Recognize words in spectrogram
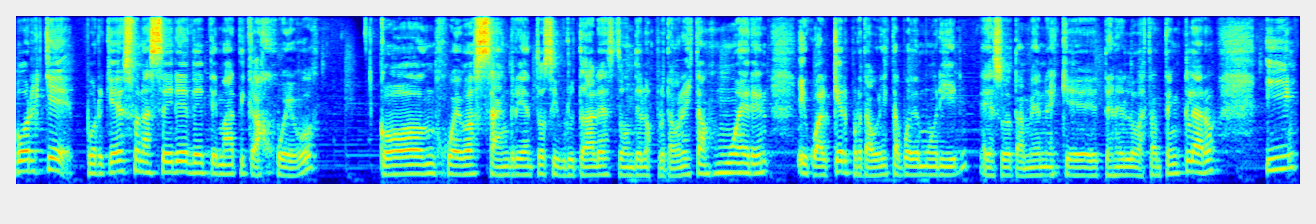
¿Por qué? Porque es una serie de temática juegos con juegos sangrientos y brutales donde los protagonistas mueren y cualquier protagonista puede morir, eso también hay que tenerlo bastante en claro. Y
